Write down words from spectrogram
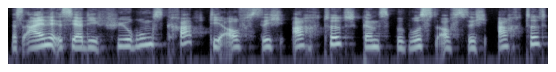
Das eine ist ja die Führungskraft, die auf sich achtet, ganz bewusst auf sich achtet.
